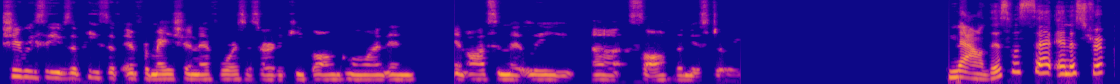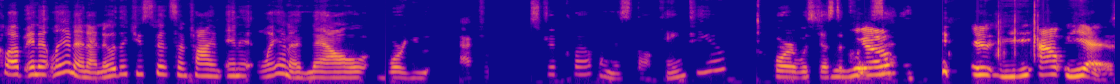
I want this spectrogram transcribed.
she receives a piece of information that forces her to keep on going and and ultimately uh, solve the mystery. Now, this was set in a strip club in Atlanta, and I know that you spent some time in Atlanta. Now, were you actually in a strip club when this thought came to you, or it was just a well, it, out, yes.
